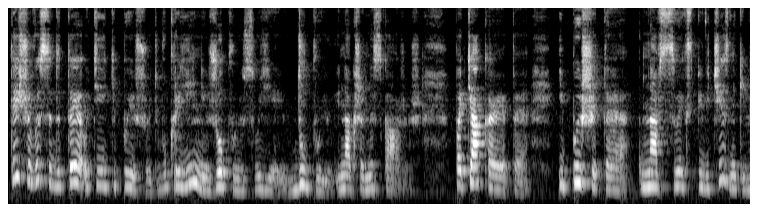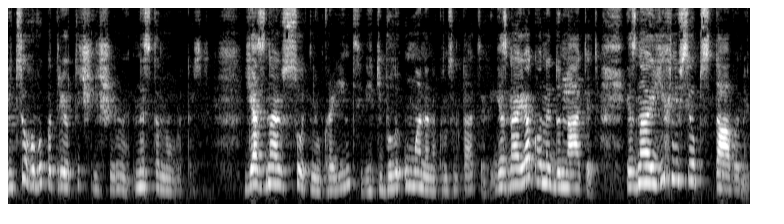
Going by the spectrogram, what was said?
Те, що ви сидите, оті, які пишуть в Україні жопою своєю, дупою, інакше не скажеш, потякаєте і пишете на своїх співвітчизників, від цього ви патріотичнішими не становитесь. Я знаю сотні українців, які були у мене на консультаціях. Я знаю, як вони донатять. Я знаю їхні всі обставини,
